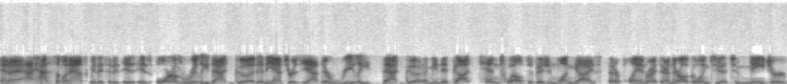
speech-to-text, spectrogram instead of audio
And I, I had someone ask me, they said, is, Orem really that good? And the answer is yeah, they're really that good. I mean, they've got 10, 12 Division One guys that are playing right there, and they're all going to to major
